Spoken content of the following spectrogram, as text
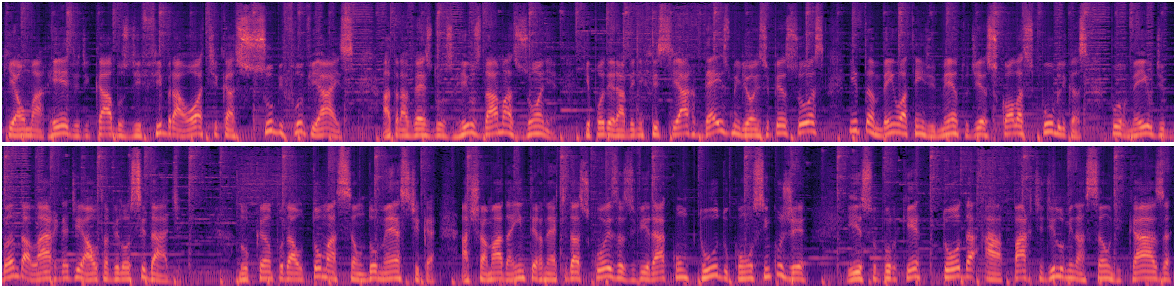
que é uma rede de cabos de fibra ótica subfluviais através dos rios da Amazônia, que poderá beneficiar 10 milhões de pessoas, e também o atendimento de escolas públicas por meio de banda larga de alta velocidade. No campo da automação doméstica, a chamada internet das coisas virá com tudo com o 5G. Isso porque toda a parte de iluminação de casa,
